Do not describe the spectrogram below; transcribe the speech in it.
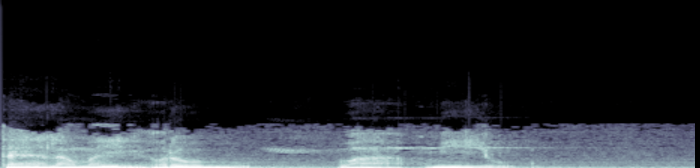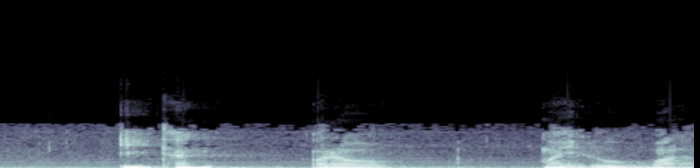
แต่เราไม่รู้ว่ามีอยู่ อีกทั้งเราไม่รู้ว่าเรา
